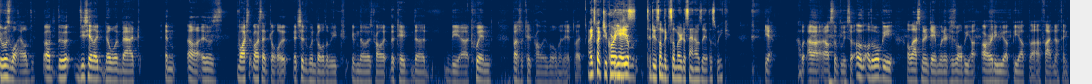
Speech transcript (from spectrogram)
It was wild. Uh, the DC had like no one back, and uh, it was watch watch that goal. It, it should win goal of the week, even though it's probably the the the uh, twin. Also Tate probably will win it. But I expect He Hayes to do something similar to San Jose this week. yeah, I, also believe so. Oh, oh, there won't be a last minute game winner because we'll be up, already be up be up uh, five nothing.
